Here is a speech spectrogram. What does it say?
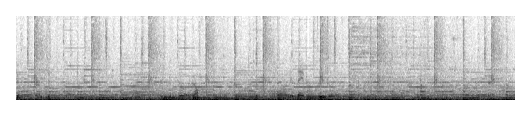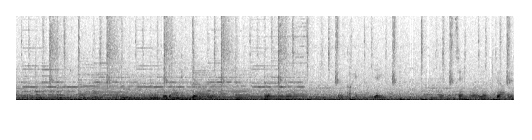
chụp giờ đến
